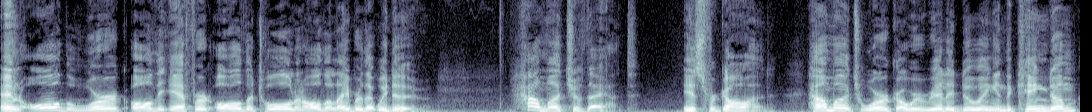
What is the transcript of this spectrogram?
and all the work, all the effort, all the toil, and all the labor that we do. How much of that is for God? How much work are we really doing in the kingdom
